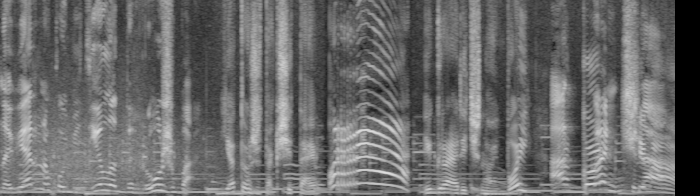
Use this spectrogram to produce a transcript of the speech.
Наверное, победила дружба Я тоже так считаю. Ура! Игра «Речной бой» Окончена!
